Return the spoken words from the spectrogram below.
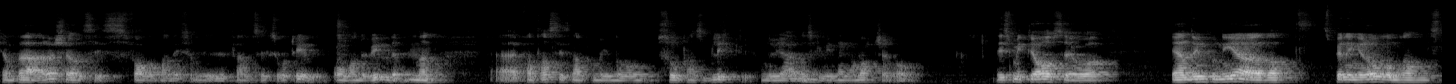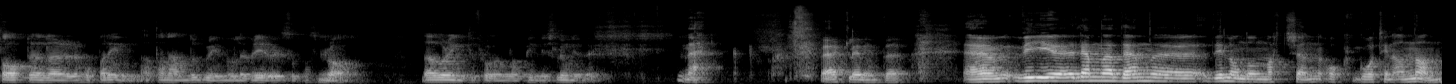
kan bära Chelseas fana liksom i 5-6 år till om han nu vill det. Mm. Men eh, fantastiskt när han kom in och såg på hans blick. Liksom, nu jävlar ska vi vinna den här matchen. Och det smittar av sig och jag är ändå imponerad att det spelar ingen roll om han startar eller hoppar in, att han ändå går in och levererar så pass Mm. bra. Där var det inte frågan om några pingislungor direkt. Nej, verkligen inte. Eh, vi lämnar den, eh, det är London-matchen och går till en annan.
